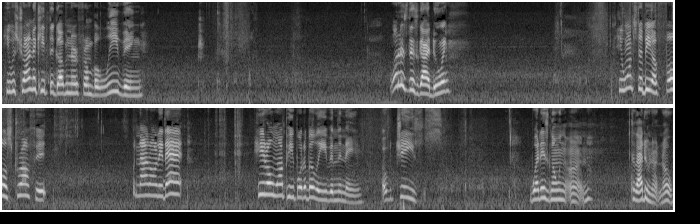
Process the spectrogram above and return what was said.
He was trying to keep the governor from believing. What is this guy doing? He wants to be a false prophet. But not only that, he don't want people to believe in the name of Jesus. What is going on? Because I do not know.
